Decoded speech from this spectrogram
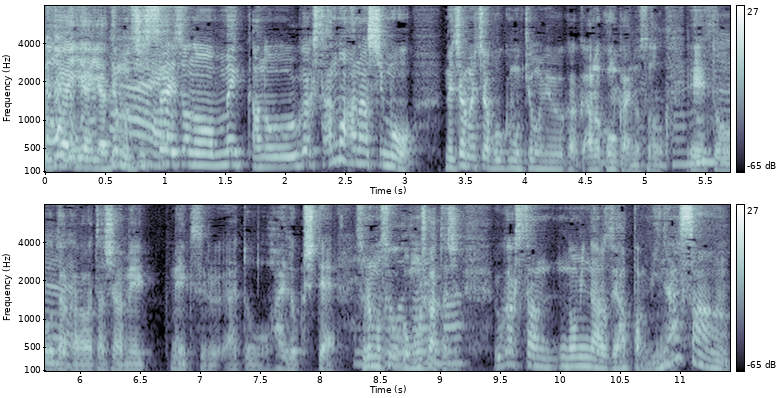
えいやいやいやでも実際そのめあの宇垣さんの話もめちゃめちゃ僕も興味深くあの今回のそのえっとだから私はメイクメイクするえっと拝読してそれもすごく面白かったし宇垣さんのみならずやっぱ皆さん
